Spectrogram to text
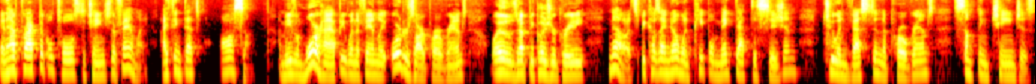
and have practical tools to change their family. I think that's awesome. I'm even more happy when the family orders our programs. Well, is that because you're greedy? No, it's because I know when people make that decision to invest in the programs, something changes.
